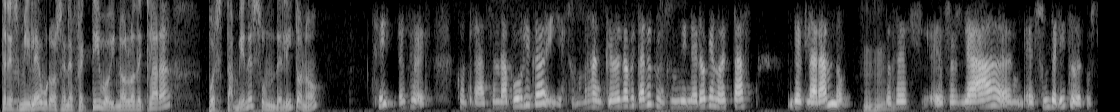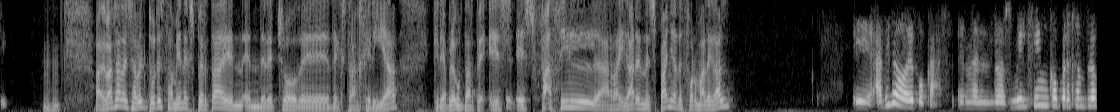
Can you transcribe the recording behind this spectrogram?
3.000 euros en efectivo y no lo declara, pues también es un delito, ¿no? Sí, eso es, contra la hacienda pública y es un blanqueo de capitales, pero es un dinero que no estás declarando. Entonces, eso es ya es un delito de por sí. Además, Ana Isabel, tú eres también experta en, en derecho de, de extranjería. Quería preguntarte, ¿es, ¿es fácil arraigar en España de forma legal? Eh, ha habido épocas. En el 2005, por ejemplo,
